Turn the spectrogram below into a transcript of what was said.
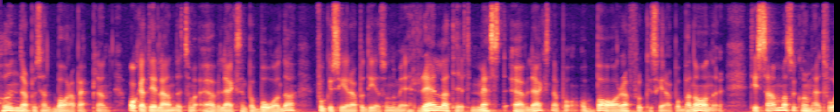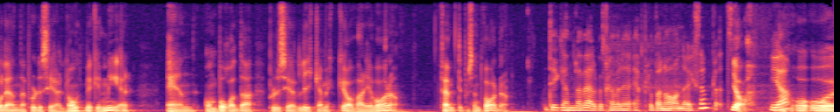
100% bara på äpplen. Och att det landet som var överlägsen på båda fokuserar på det som de är relativt mest överlägsna på. Och bara fokuserar på bananer. Tillsammans så kommer de här två länderna producera långt mycket mer. Än om båda producerar lika mycket av varje vara. 50% vardera. Det gamla välbeprövade äpple och bananer exemplet. Ja, Ja. och, och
